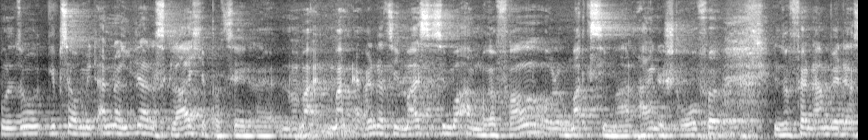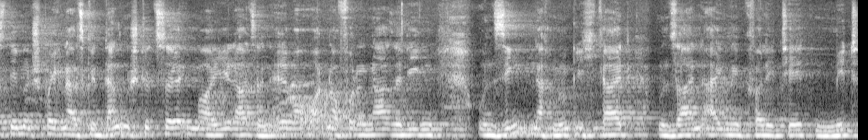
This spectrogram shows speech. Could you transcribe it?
Und so gibt es auch mit anderen Liedern das gleiche Prozedere. Man, man, erinnert sich meistens immer am Refrain oder maximal eine Strophe. Insofern haben wir das dementsprechend als Gedankenstütze. Immer jeder hat seinen Elber-Ordner vor der Nase liegen und singt nach Möglichkeit und seinen eigenen Qualitäten mit,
